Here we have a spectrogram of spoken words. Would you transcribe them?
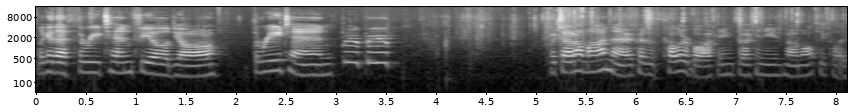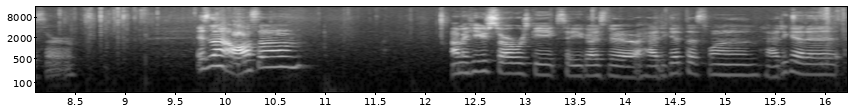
Look at that 310 field, y'all. 310. Boop, boop. Which I don't mind though, because it's color blocking, so I can use my multiplacer. Isn't that awesome? I'm a huge Star Wars geek, so you guys know I had to get this one. Had to get it.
